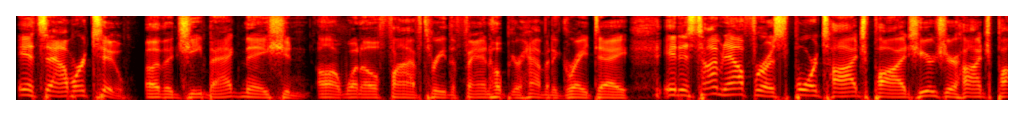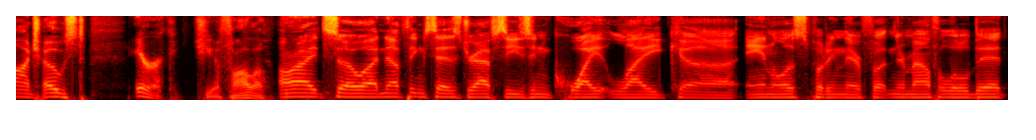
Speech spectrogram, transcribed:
It's hour two of the G Bag Nation on 1053 The Fan. Hope you're having a great day. It is time now for a sports hodgepodge. Here's your hodgepodge host, Eric Giafalo. All right, so uh, nothing says draft season quite like uh, analysts putting their foot in their mouth a little bit.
